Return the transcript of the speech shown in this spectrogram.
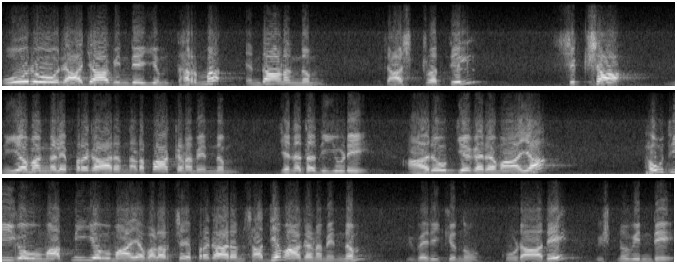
ഓരോ രാജാവിന്റെയും ധർമ്മ എന്താണെന്നും രാഷ്ട്രത്തിൽ ശിക്ഷ നിയമങ്ങൾ എപ്രകാരം നടപ്പാക്കണമെന്നും ജനതതിയുടെ ആരോഗ്യകരമായ ഭൗതികവും ആത്മീയവുമായ വളർച്ച എപ്രകാരം സാധ്യമാകണമെന്നും വിവരിക്കുന്നു. കൂടാതെ വിഷ്ണുവിന്റെ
